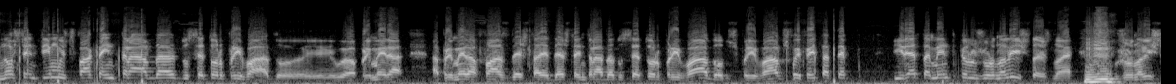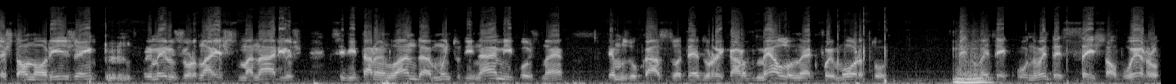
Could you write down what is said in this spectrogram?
nós sentimos de facto a entrada do setor privado. A primeira, a primeira fase desta, desta entrada do setor privado ou dos privados foi feita até diretamente pelos jornalistas, não é? Uhum. Os jornalistas estão na origem dos primeiros jornais semanários que se editaram em Luanda, muito dinâmicos, não é? Temos o caso até do Ricardo Melo, né, que foi morto em 90, 96, salvo erro,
